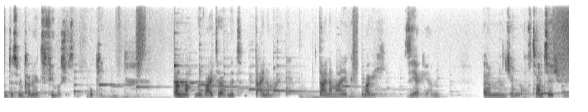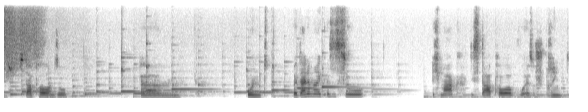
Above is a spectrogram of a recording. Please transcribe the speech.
Und deswegen kann er jetzt viermal schießen. Okay. Dann machen wir weiter mit Dynamike. Dynamike mag ich sehr gern. Ähm, ich habe ihn auf 20 und Star Power und so. Ähm, und bei Dynamike ist es so, ich mag die Star Power, wo er so springt.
